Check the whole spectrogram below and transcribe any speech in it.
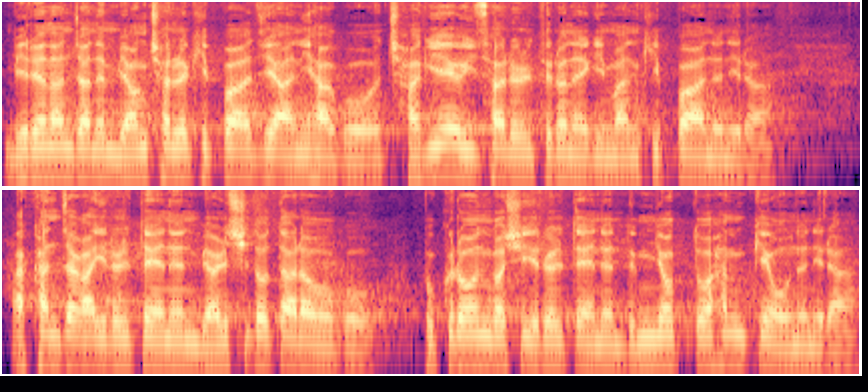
미련한 자는 명찰을 기뻐하지 아니하고 자기의 의사를 드러내기만 기뻐하느니라. 악한 자가 이를 때에는 멸시도 따라오고 부끄러운 것이 이를 때에는 능력도 함께 오느니라.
